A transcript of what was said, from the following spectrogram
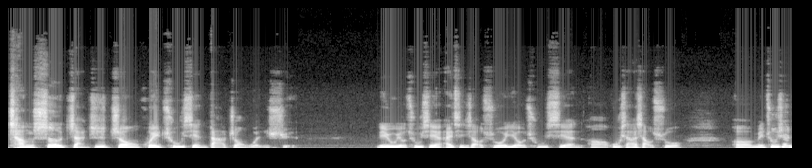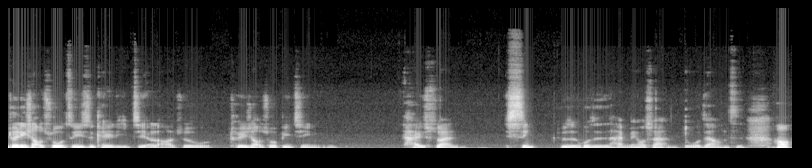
常设展之中会出现大众文学，例如有出现爱情小说，也有出现啊、呃、武侠小说，呃，没出现推理小说，我自己是可以理解啦。就推理小说毕竟还算新，就是或者是还没有算很多这样子。好，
